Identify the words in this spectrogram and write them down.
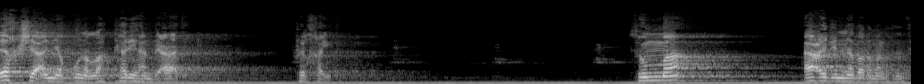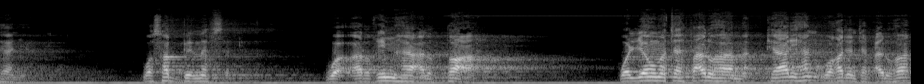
اخشى أن يكون الله كره انبعاثك في الخير. ثم أعد النظر مرة ثانية. وصبر نفسك وأرغمها على الطاعة. واليوم تفعلها كارها وغدا تفعلها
